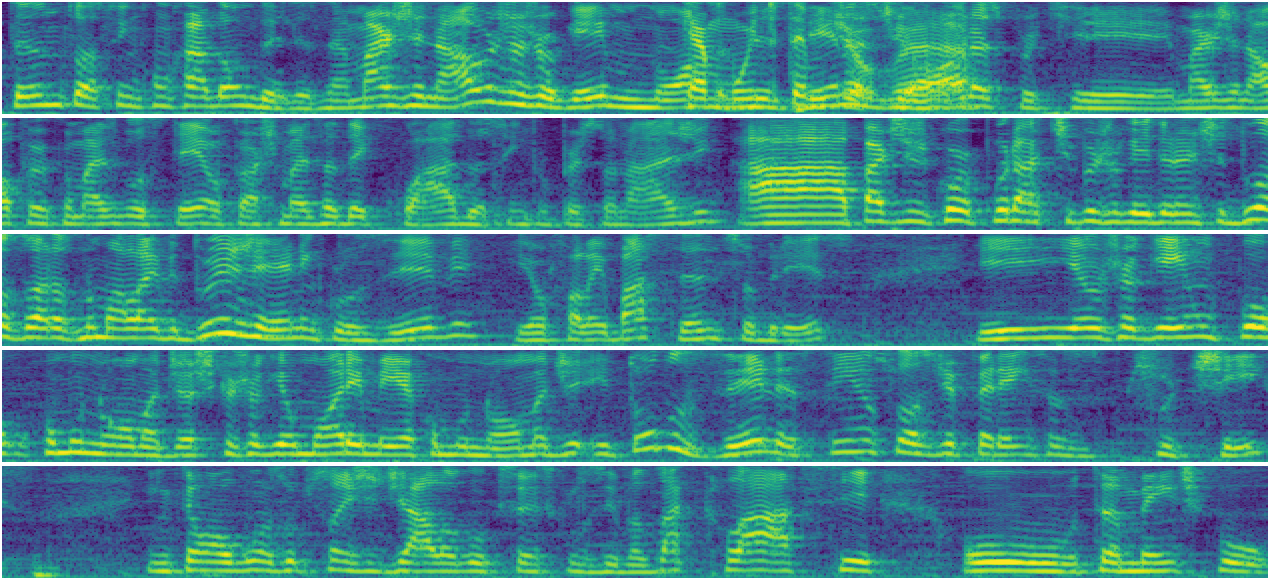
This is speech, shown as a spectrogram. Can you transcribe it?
tanto assim com cada um deles, né? Marginal eu já joguei, nossa, é muito dezenas de, de, horas, é. porque Marginal foi o que eu mais gostei, é o que eu acho mais adequado, assim, pro personagem. A parte de corporativo eu joguei durante duas horas numa live do IGN, inclusive, e eu falei bastante sobre isso. E eu joguei um pouco como Nômade, acho que eu joguei uma hora e meia como Nômade, e todos eles têm as suas diferenças sutis. Então, algumas opções de diálogo que são exclusivas da classe, ou também, tipo,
